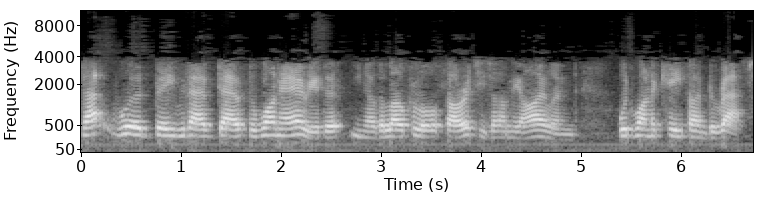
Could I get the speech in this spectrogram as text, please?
that would be without doubt the one area that you know the local authorities on the island would want to keep under wraps.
